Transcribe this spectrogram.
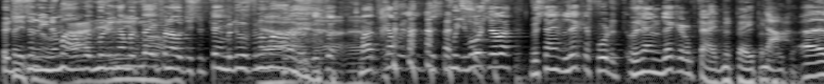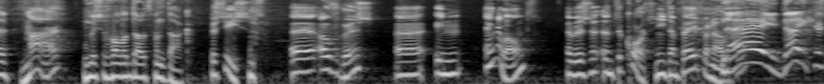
Het is toch niet normaal? Wat moet ik nou met pepernoten in september? Doe even normaal. Ja, Maar het gaat, dus, moet je je voorstellen, we zijn lekker, voor de, we zijn lekker op tijd met pepernoten. Ja, eh, Maar, Mussen vallen dood van het dak. precies. Eh, overigens, eh, in Engeland hebben ze een tekort. Niet aan pepernoten. Nee, nee. ik-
